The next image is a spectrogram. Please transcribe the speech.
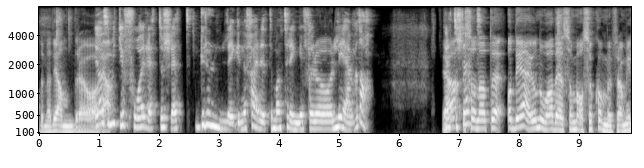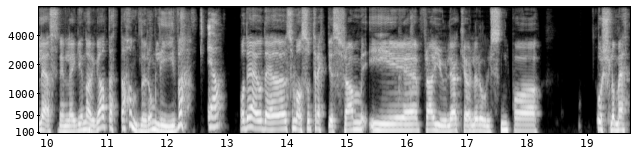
bade med de andre. Og, ja, ja. som ikke får rett og slett grunnleggende ferdigheter man trenger for å leve, da. Ja, sånn at, og det er jo noe av det som også kommer fram i leserinnlegget i Norge, at dette handler om livet. Ja. Og det er jo det som også trekkes fram i, fra Julia Køhler Olsen på Oslo Met,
